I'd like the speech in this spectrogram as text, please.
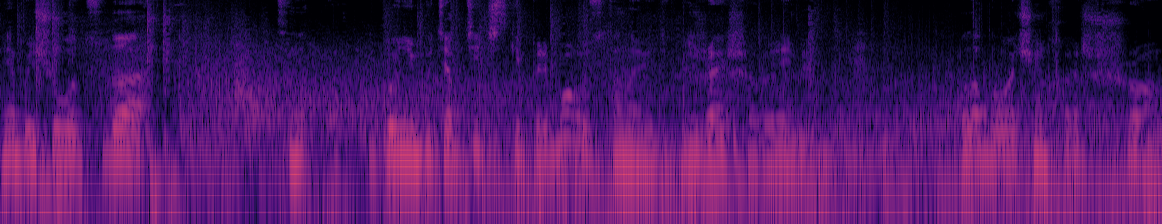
Мне бы еще вот сюда какой-нибудь оптический прибор установить в ближайшее время. Было бы очень хорошо.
